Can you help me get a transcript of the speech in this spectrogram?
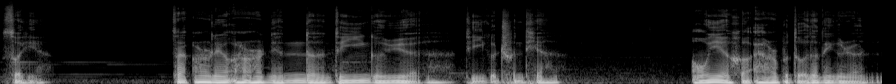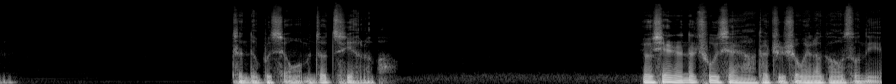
所以。在二零二二年的第一个月，第一个春天，熬夜和爱而不得的那个人，真的不行，我们就戒了吧。有些人的出现啊，他只是为了告诉你，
